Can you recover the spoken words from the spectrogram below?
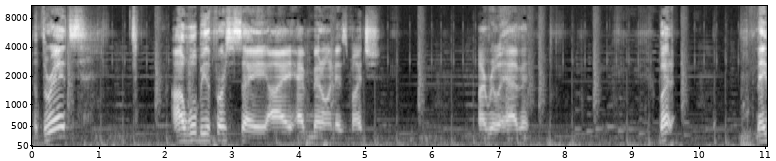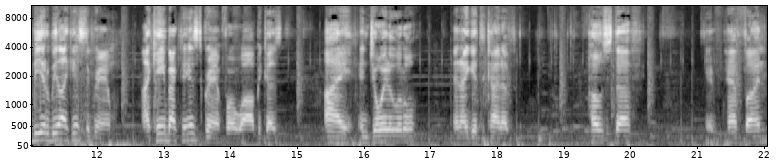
The threads, I will be the first to say I haven't been on as much. I really haven't. But maybe it'll be like Instagram. I came back to Instagram for a while because I enjoy it a little and I get to kind of post stuff and have fun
